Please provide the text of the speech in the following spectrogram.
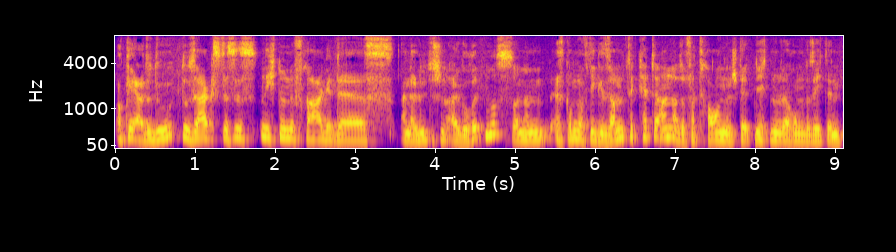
Okay, also du, du sagst, es ist nicht nur eine Frage des analytischen Algorithmus, sondern es kommt auf die gesamte Kette an. Also Vertrauen entsteht nicht nur darum, dass ich den,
